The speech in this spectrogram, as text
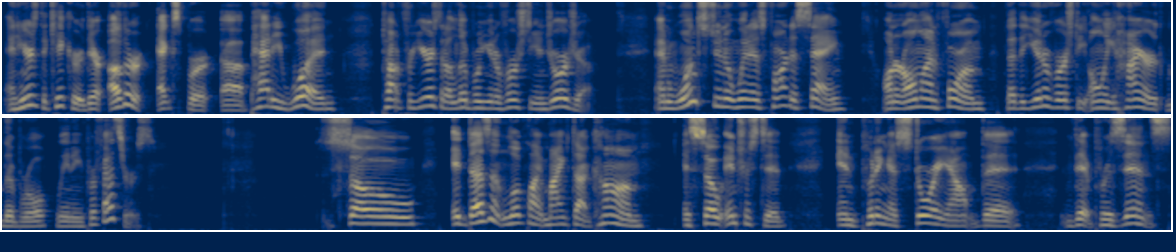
And here's the kicker their other expert, uh, Patti Wood, taught for years at a liberal university in Georgia. And one student went as far to say on an online forum that the university only hired liberal leaning professors. So it doesn't look like Mic.com is so interested in putting a story out that that presents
